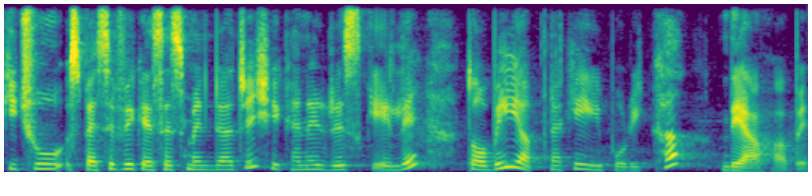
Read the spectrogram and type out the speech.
কিছু স্পেসিফিক অ্যাসেসমেন্ট আছে, সেখানে রিস্ক এলে তবেই আপনাকে এই পরীক্ষা দেয়া হবে।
